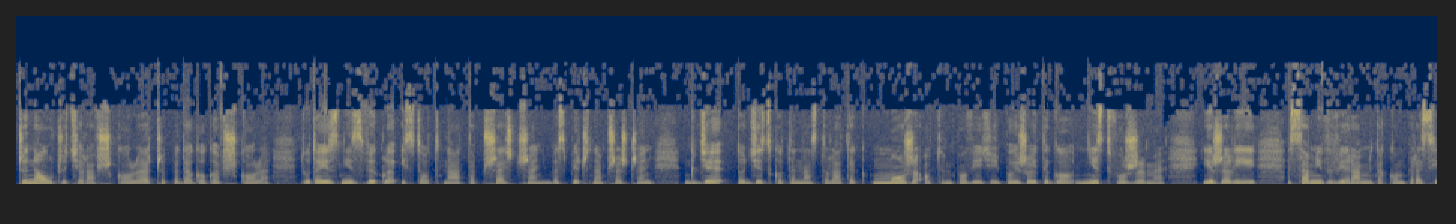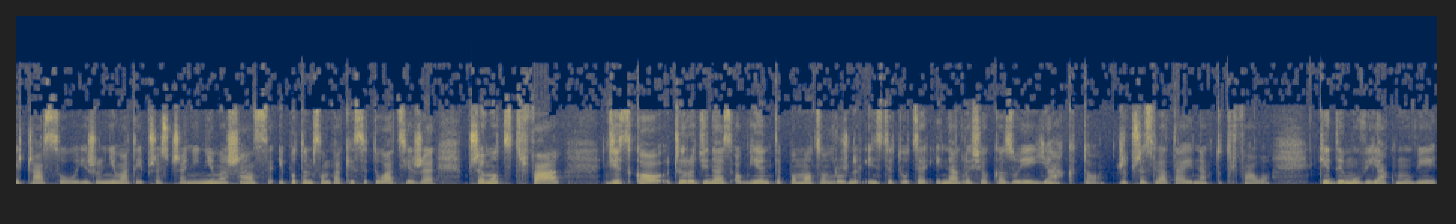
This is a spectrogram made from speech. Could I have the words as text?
czy nauczyciela w szkole, czy pedagoga w szkole. Tutaj jest niezwykle istotna ta przestrzeń, bezpieczna przestrzeń, gdzie to dziecko, ten nastolatek może o tym powiedzieć, bo jeżeli tego nie stworzymy, jeżeli sami wywieramy taką presję czasu, jeżeli nie ma tej przestrzeni, nie ma szansy. I potem są takie sytuacje, że przemoc trwa, dziecko czy rodzina jest objęte pomocą w różnych instytucjach i nagle się okazuje, jak to, że przez lata jednak to trwało. Kiedy mówi, jak mówi,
